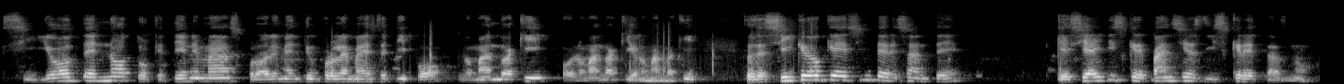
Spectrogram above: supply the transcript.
si yo denoto que tiene más probablemente un problema de este tipo, lo mando aquí, o lo mando aquí, o lo mando aquí. Entonces sí creo que es interesante que si hay discrepancias discretas, ¿no?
